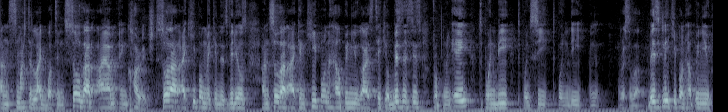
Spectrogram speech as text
and smash the like button so that I am encouraged, so that I keep on making these videos and so that I can keep on helping you guys take your businesses from point A to point B to point C to point D and the rest of that. Basically, keep on helping you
